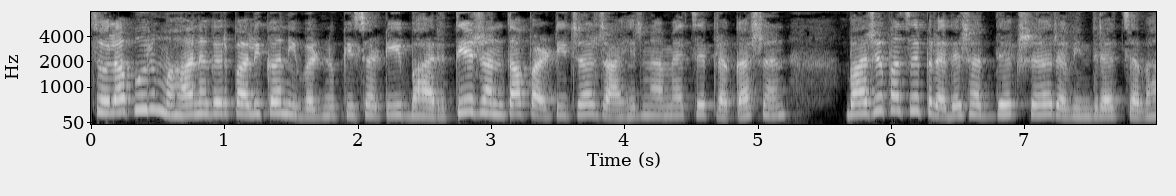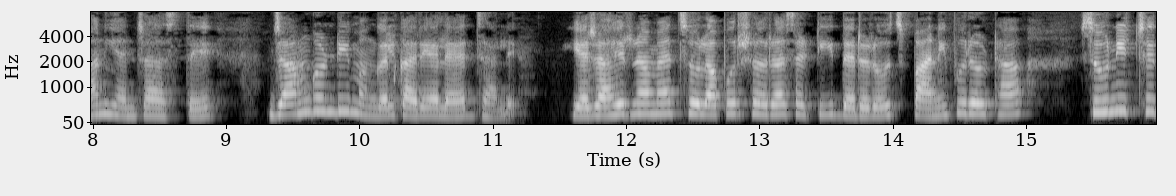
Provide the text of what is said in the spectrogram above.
सोलापूर महानगरपालिका निवडणुकीसाठी भारतीय जनता पार्टीच्या जाहीरनाम्याचे प्रकाशन भाजपाचे प्रदेशाध्यक्ष रवींद्र चव्हाण यांच्या हस्ते जामगुंडी मंगल कार्यालयात झाले. या जाहीरनाम्यात सोलापूर शहरासाठी दररोज पाणी पुरवठा सुनिश्चित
